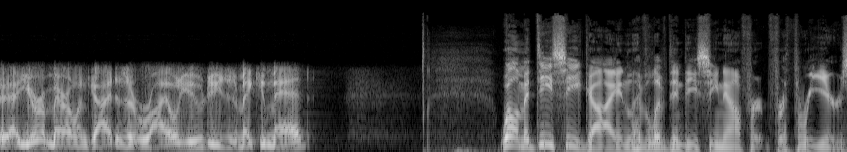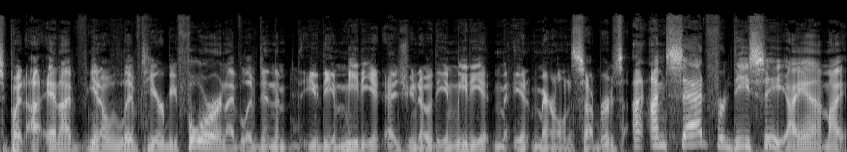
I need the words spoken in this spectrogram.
Uh, you're a Maryland guy. Does it rile you? Does it make you mad? Well, I'm a DC guy and have lived in DC now for, for three years. But and I've you know lived here before, and I've lived in the the immediate, as you know, the immediate Maryland suburbs. I, I'm sad for DC. I am. I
